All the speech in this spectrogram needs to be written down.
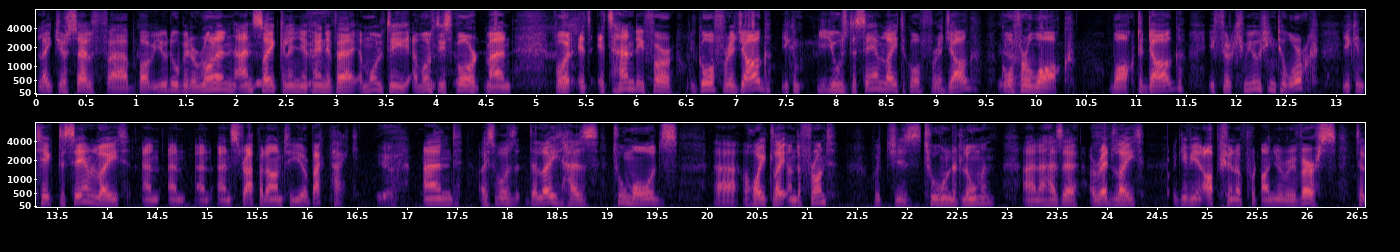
like yourself, uh, Bob. You do a bit of running and cycling. You're kind of a, a multi a multi sport man, but it's it's handy for you go for a jog. You can use the same light to go for a jog, go Yeah. for a walk, walk the dog. If you're commuting to work, you can take the same light and, and, and, and strap it onto your backpack. Yeah. And I suppose the light has two modes uh, a white light on the front, which is 200 lumen, and it has a, a red light. Give you an option of put on your reverse, so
